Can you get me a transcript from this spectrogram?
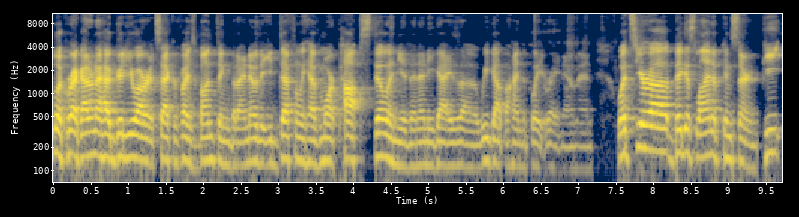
Look, Rec, I don't know how good you are at sacrifice bunting, but I know that you definitely have more pop still in you than any guys uh, we got behind the plate right now, man. What's your uh, biggest lineup concern? Pete,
